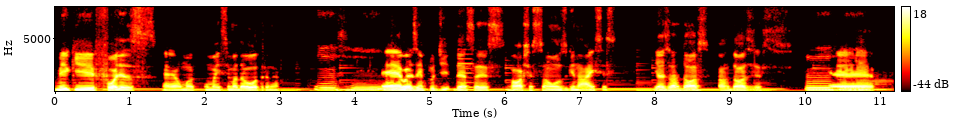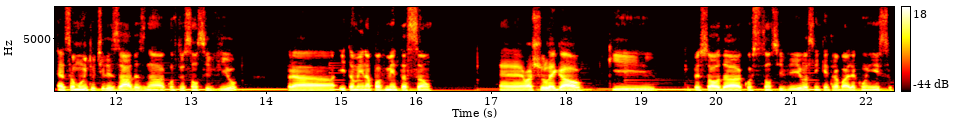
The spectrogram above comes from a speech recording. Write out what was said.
meio que folhas, é, uma, uma em cima da outra, né? Uhum. É, o exemplo de, dessas rochas são os gneiss e as ardós, ardósias. Uhum. É, elas são muito utilizadas na construção civil pra, e também na pavimentação. É, eu acho legal que, que, o pessoal da construção civil, assim, quem trabalha com isso,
